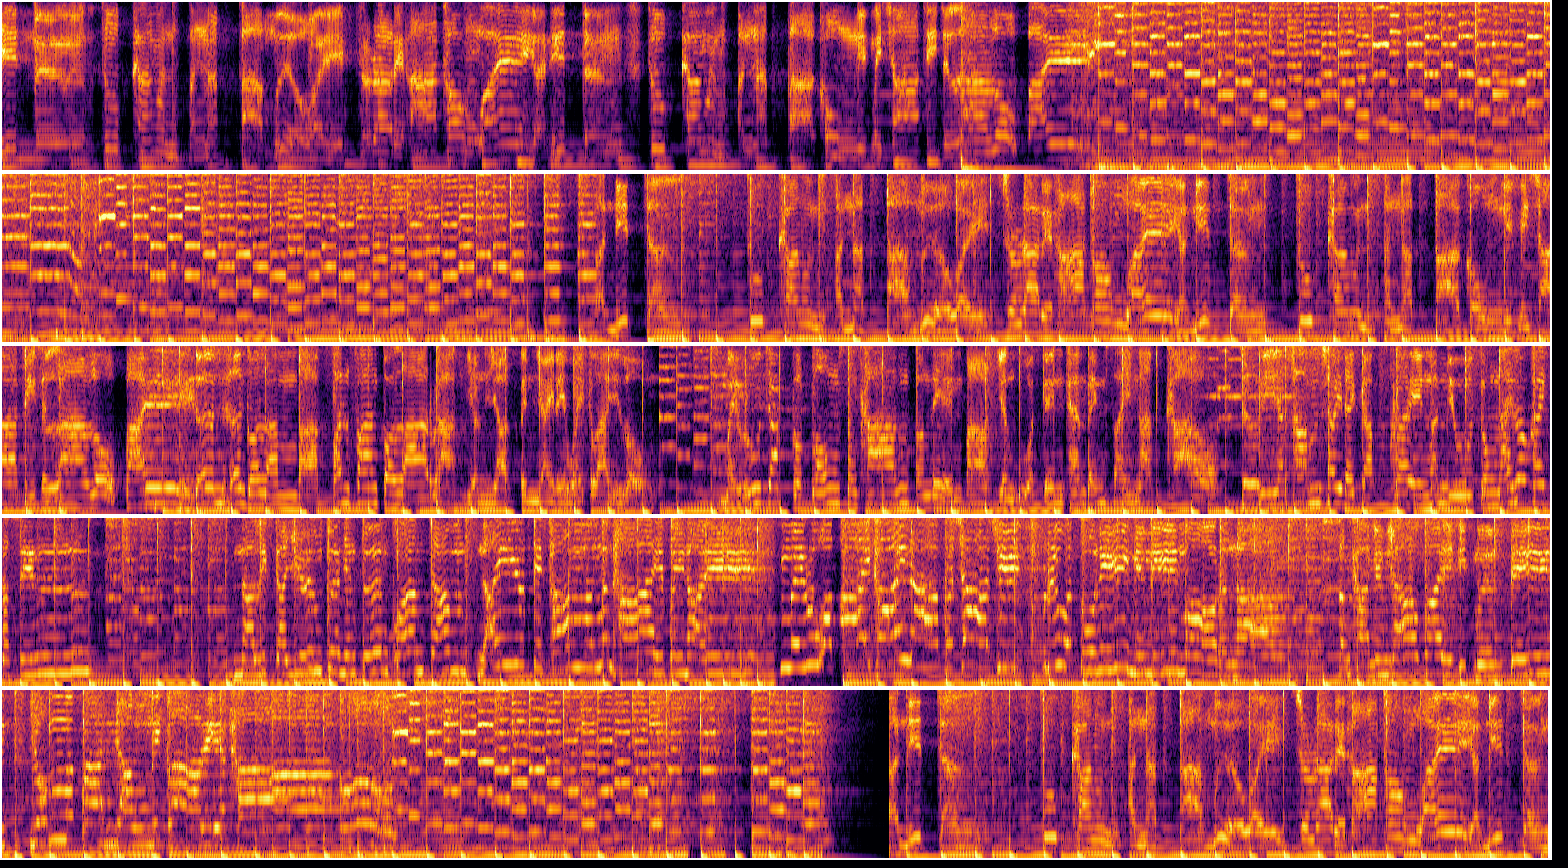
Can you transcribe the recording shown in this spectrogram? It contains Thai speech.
นิดหนึ่งทุกครั้งมันนับตามเมื่อไว้เราได้หาท่องไว้นิดหนึ่งทุกครั้งมันนับตาคงอีกไม่ช้าที่จะลาโลกไป อนัตตาเมื่อไวชราได้หาท่องไว้อนิจจัง ทุกครั้งอนัตตาคงอีกไม่ช้าที่จะลาโลกไป เดินเหินก็ลำบากฟันฟางก็ลารากยันอยากเป็นใหญ่ได้ไว้ใกล้ลง ไม่รู้จักปลดปลงสังขารตอนเองปากยังอวดเก่งแถมแบ่งใส่นักข่าวจริยธรรมใช้ได้กับใครมันอยู่ตรงไหนแล้วใครตัดสิน นาฬิกายืมเพื่อนยังเตือนความจำในยุติธรรมมันมันหายไปไหน ไม่รู้อับอายขายหน้าประชาชีหรือว่าตัวนี้ไม่มีมรณาสังขารยังยาวไปอีกหมื่นปียมมาปานยังไม่กล้าเรียกหาอนิจจัง รั้งอนัตตาเมื่อไว้ชราได้หาท่องไว้อนิจจัง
